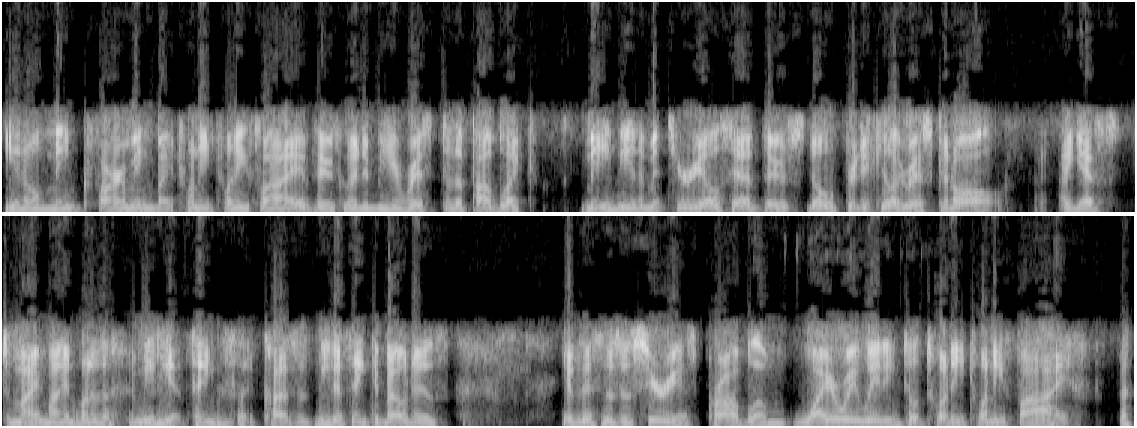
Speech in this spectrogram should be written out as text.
you know, mink farming by 2025, there's going to be a risk to the public? Maybe the material said there's no particular risk at all. I guess to my mind, one of the immediate things that causes me to think about is if this is a serious problem, why are we waiting till 2025?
